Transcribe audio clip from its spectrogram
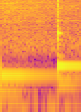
you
